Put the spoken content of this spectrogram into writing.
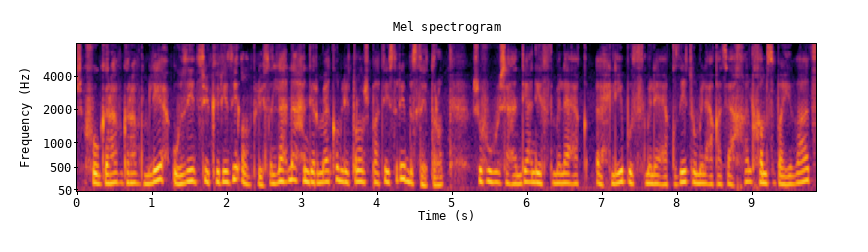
شوفوا grave grave مليح وزيد sécurisé en plus. لهنا حندير معكم les tranches pâtisserie بال citron. شوفوا واش عندي. عندي ثلاث ملاعق حليب وثلاث ملاعق زيت وملعقة تاع خل خمس بيضات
